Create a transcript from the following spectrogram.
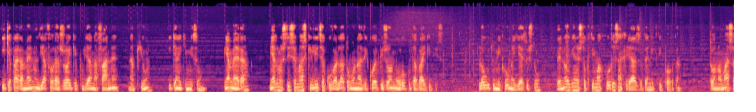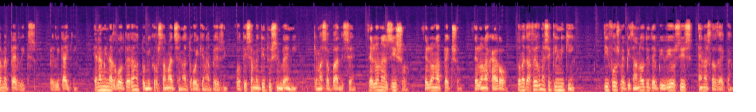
ή και παραμένουν διάφορα ζώα και πουλιά να φάνε, να πιούν ή και να κοιμηθούν. Μια μέρα, μια γνωστή σε εμάς κυλίτσα κουβαλά το μοναδικό επιζών μωρό κουταβάκι της. Λόγω του μικρού μεγέθους του, μπαινόβγαινε στο κτήμα χωρίς να χρειάζεται ανοιχτή πόρτα. Το ονομάσαμε Πέρδιξ, Περδικάκι. Ένα μήνα αργότερα, το μικρό σταμάτησε να τρώει και να παίζει. Ρωτήσαμε τι του συμβαίνει και μας απάντησε: Θέλω να ζήσω, θέλω να παίξω, θέλω να χαρώ. Το μεταφέρουμε σε κλινική. Τύφος με πιθανότητα επιβίωσης 1 στα 10.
